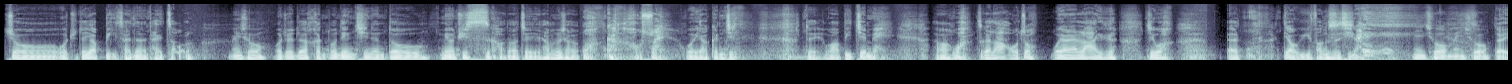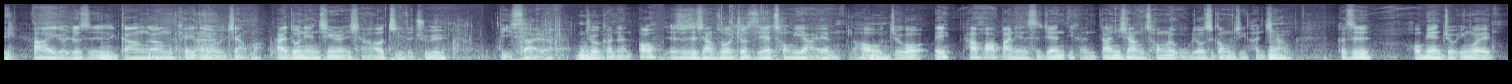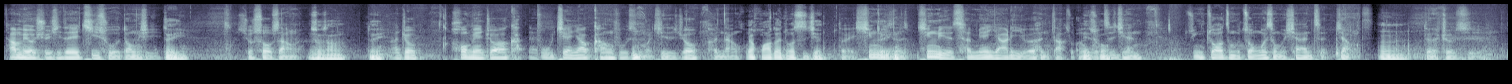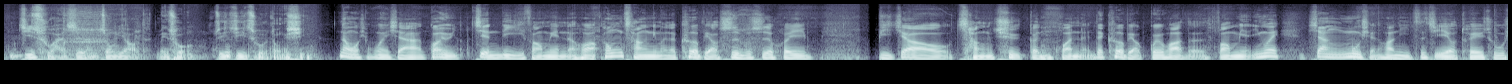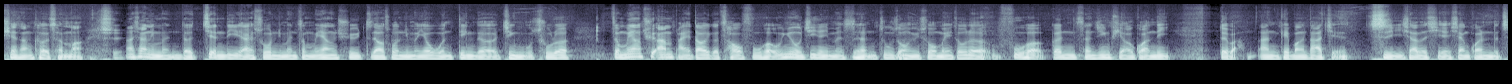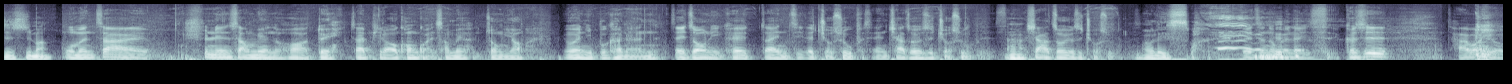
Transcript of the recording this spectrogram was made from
就我觉得要比赛真的太早了。没错，我觉得很多年轻人都没有去思考到这一点，他们都想说哇，看好帅，我也要跟进，对我要比健美，然后哇，这个拉好重，我也要来拉一个，结果呃，钓鱼方式起来，没错，没错。对，还有一个就是刚刚 K D 有讲嘛，太多年轻人想要急着去比赛了，就可能哦，也就是想说就直接冲 E I M，然后结果诶，他花半年时间，你可能单项冲了五六十公斤，很强，可是后面就因为他没有学习这些基础的东西，对，就受伤了，受伤了，对，那就后面就要看复健，要康复什么，其实就很难。要花更多时间，对，心理的心理的层面压力也会很大。没错之前已经做到这么重，为什么现在整这样子？嗯，对，就是基础还是很重要的。没错，最基础的东西。那我想问一下，关于建立方面的话，通常你们的课表是不是会比较常去更换的？在课表规划的方面，因为像目前的话，你自己也有推出线上课程嘛？是那像你们的建立来说，你们怎么样去知道说你们有稳定的进步？除了怎么样去安排到一个超负荷？因为我记得你们是很注重于说每周的负荷跟神经疲劳管理，对吧？那你可以帮大家解释一下这些相关的知识吗？我们在训练上面的话，对，在疲劳控管上面很重要，因为你不可能这周你可以在你自己的九十五 percent，下周又是九十五 percent，下周又是九十五，然后累死吧？对，真的会累死。可是台湾有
